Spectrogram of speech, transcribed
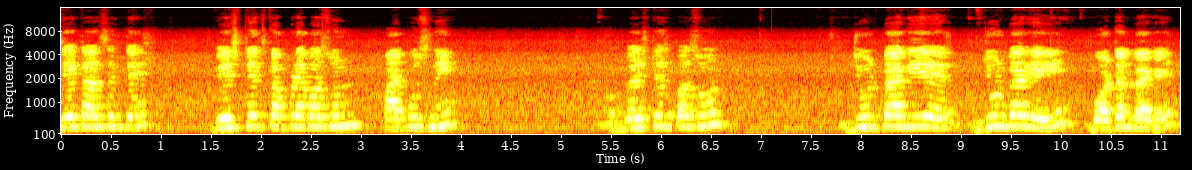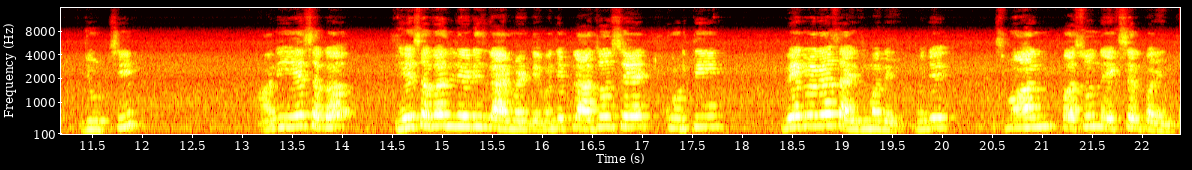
जे काय असेल ते वेस्टेज कपड्यापासून पायपुसणी वेस्टेजपासून ज्यूट बॅग ये ज्यूट बॅग येई बॉटल बॅग आहे ज्यूटची आणि हे सगळं हे सगळं लेडीज गारमेंट आहे. म्हणजे प्लाझो सेट कुर्ती वेगवेगळ्या साईजमध्ये म्हणजे स्मॉलपासून एक्सेलपर्यंत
